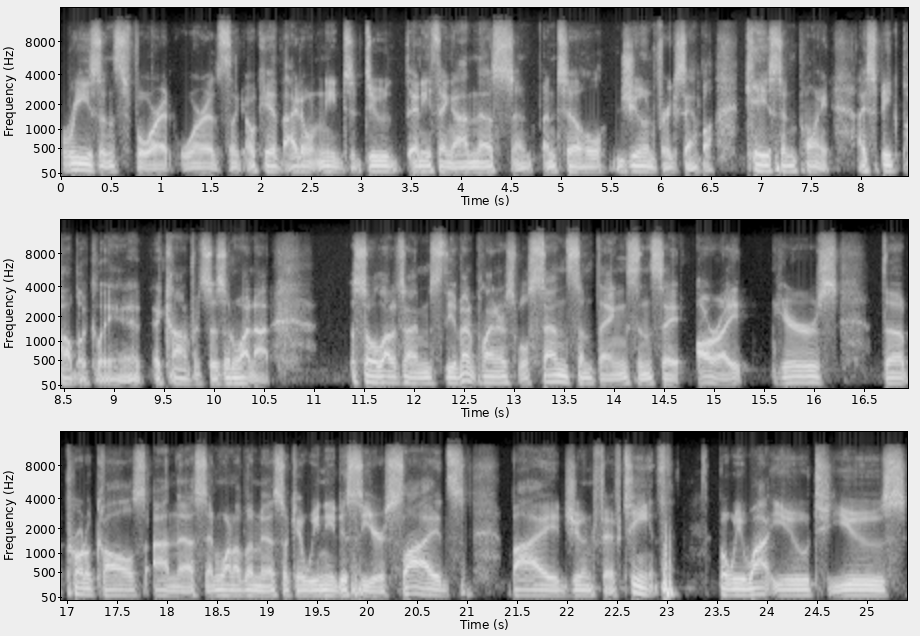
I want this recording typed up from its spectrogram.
reasons for it where it's like, okay, I don't need to do anything on this until June, for example. Case in point, I speak publicly at, at conferences and whatnot. So a lot of times the event planners will send some things and say, all right, here's the protocols on this, and one of them is okay, we need to see your slides by June 15th, but we want you to use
